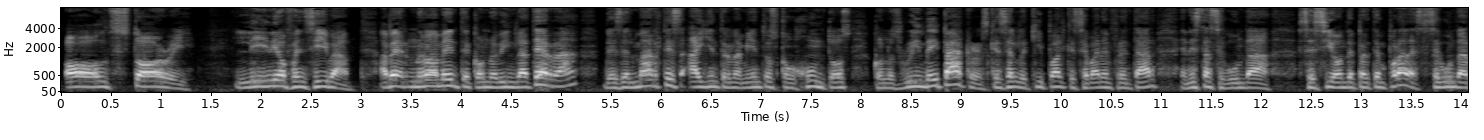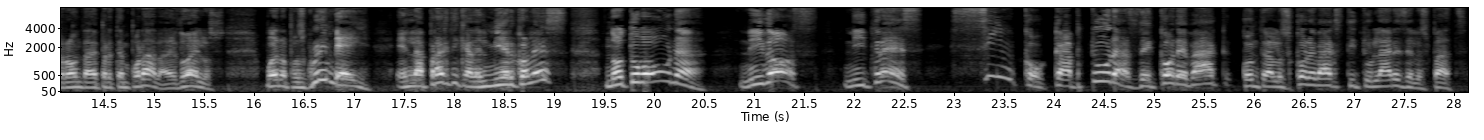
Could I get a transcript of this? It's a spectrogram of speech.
old story. Línea ofensiva. A ver, nuevamente con Nueva Inglaterra, desde el martes hay entrenamientos conjuntos con los Green Bay Packers, que es el equipo al que se van a enfrentar en esta segunda sesión de pretemporada, esta segunda ronda de pretemporada, de duelos. Bueno, pues Green Bay, en la práctica del miércoles, no tuvo una, ni dos, ni tres, cinco capturas de coreback contra los corebacks titulares de los Pats.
